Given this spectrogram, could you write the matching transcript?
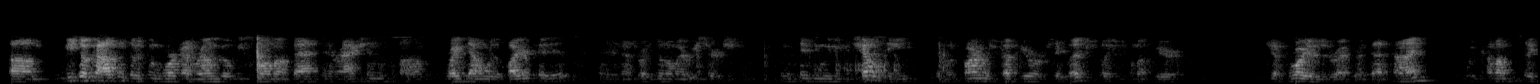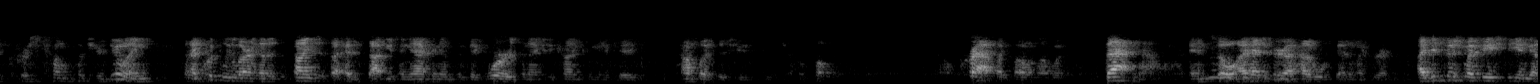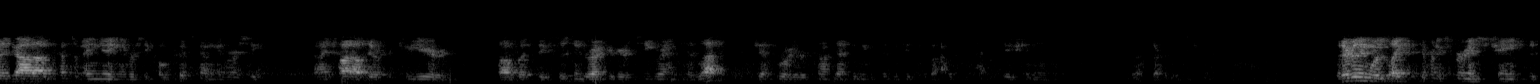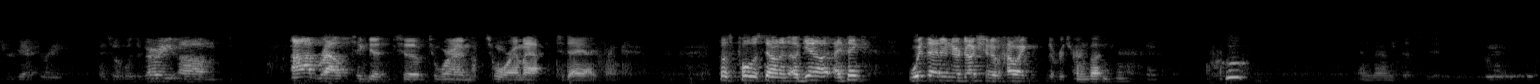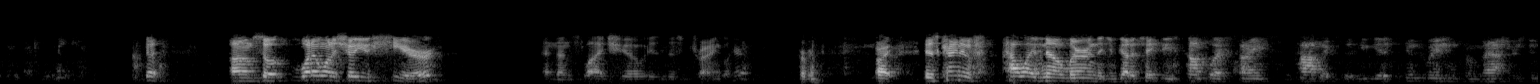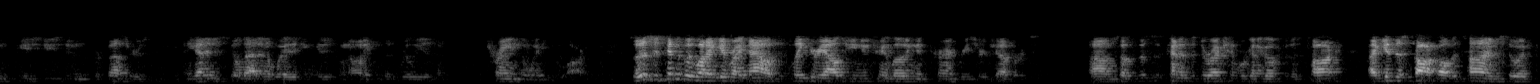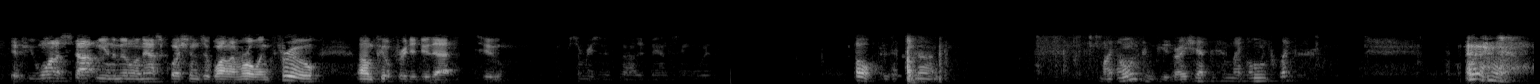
um, mesocosms, round goby smallmouth bass interactions um, right down where the fire pit is, and that's where I was doing all my research. And the same thing we do in Chelsea is when farmers come here or state legislators come up here, Jeff Roy, the director at that time, would come up and say, Chris, tell me what you're doing. And I quickly learned that as a scientist, I had to stop using acronyms and big words and actually try and communicate complex issues to the general public. Oh, crap, I fell in love with that now. And so I had to figure out how to work that in my career. I did finish my PhD and got a job out at Pennsylvania University called Kutztown University. And I taught out there for two years. Uh, but the assistant director here at Sea Grant had left. Jeff Reuter contacted me and said, would you think about putting an application in? So I started the Sea Grant. But everything was like a different experience changed the trajectory. And so it was a very um, odd route to get to, to where I'm to where I'm at today, I think. So let's pull this down. And again, I, I think with that introduction of how I the return button here. And then this is good. Um, so what I want to show you here, and then slideshow is this triangle here. Perfect. All right, is kind of how I've now learned that you've got to take these complex science topics that you get information from master students, PhD students, professors, got to distill that in a way that you can get it to an audience that really isn't trained the way you are. So this is typically what I give right now. Is this Lake Erie algae nutrient loading and current research efforts. Um, so this is kind of the direction we're going to go for this talk. I give this talk all the time, so if, if you want to stop me in the middle and ask questions while I'm rolling through, um, feel free to do that too. For some reason, it's not advancing with. Oh, 'cause it's not my own computer. I should have to have my own clicker.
